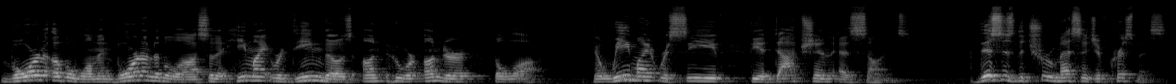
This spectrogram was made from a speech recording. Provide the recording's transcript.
born of a woman, born under the law, so that he might redeem those un- who were under the law, that we might receive the adoption as sons. This is the true message of Christmas.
